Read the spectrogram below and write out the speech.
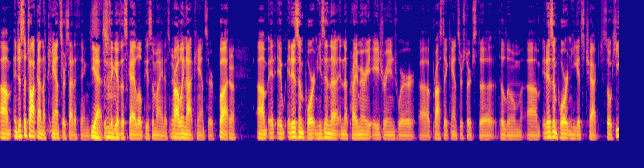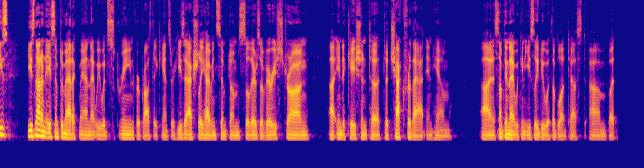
um, and just to talk on the cancer side of things, Yes. just to give this guy a little peace of mind, it's probably not cancer, but. Yeah. Um, it, it, it is important. He's in the in the primary age range where uh, prostate cancer starts to to loom. Um, it is important he gets checked. So he's he's not an asymptomatic man that we would screen for prostate cancer. He's actually having symptoms. So there's a very strong uh, indication to to check for that in him, uh, and it's something that we can easily do with a blood test. Um, but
